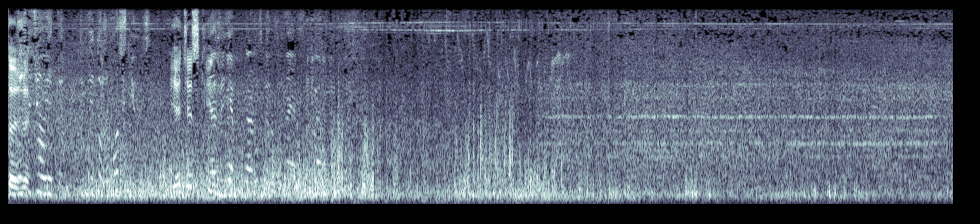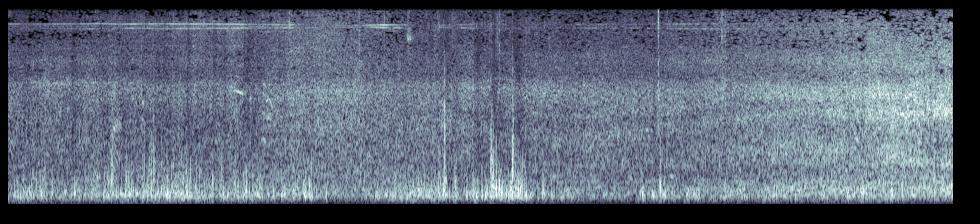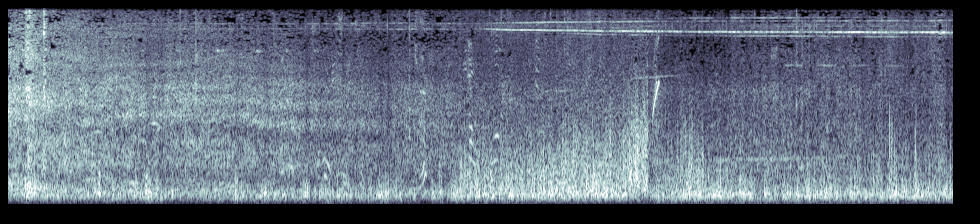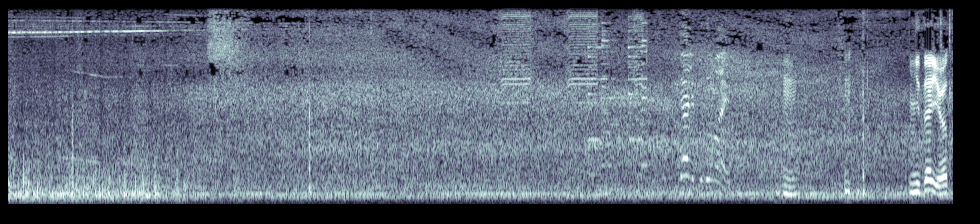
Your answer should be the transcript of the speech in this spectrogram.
тоже. Ты мне тоже можешь скинуть? Я тебе Я скину. жене покажу, что на эту фотографию. Дали подумай. Мгм. Не дает.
